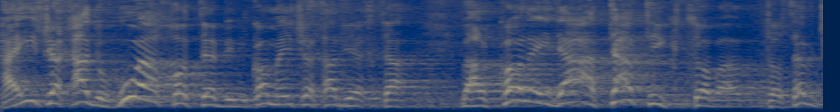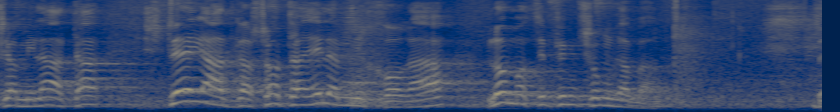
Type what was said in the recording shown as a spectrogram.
האיש אחד הוא החוטא במקום האיש אחד יחטא, ועל כל עדה אתה תקצוב, התוספת של המילה אתה, שתי ההדגשות האלה לכאורה לא מוסיפים שום דבר. ב'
